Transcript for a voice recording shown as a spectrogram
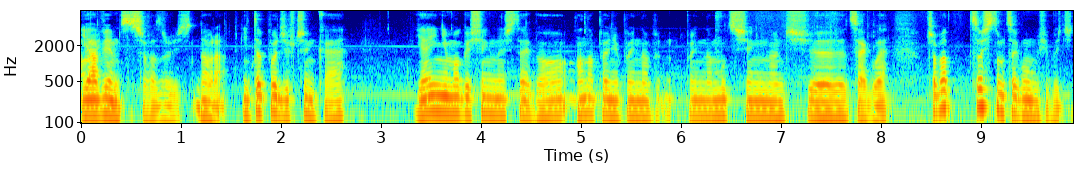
Ja wiem, co trzeba zrobić. Dobra, idę po dziewczynkę. Ja jej nie mogę sięgnąć tego. Ona pewnie powinna, powinna móc sięgnąć e, cegłę. Trzeba, coś z tą cegłą musi być.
